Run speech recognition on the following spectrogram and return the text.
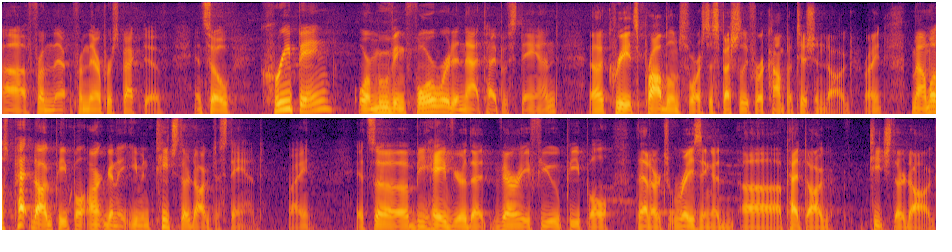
uh, from, their, from their perspective. And so creeping or moving forward in that type of stand uh, creates problems for us, especially for a competition dog, right? Now, most pet dog people aren't going to even teach their dog to stand, right? It's a behavior that very few people that are raising a, uh, a pet dog teach their dog.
